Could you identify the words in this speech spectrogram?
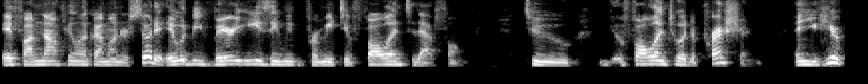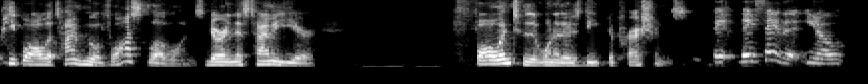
if I'm not feeling like I'm understood, it, it would be very easy for me to fall into that funk, to fall into a depression. And you hear people all the time who have lost loved ones during this time of year fall into the, one of those deep depressions. They, they say that, you know,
